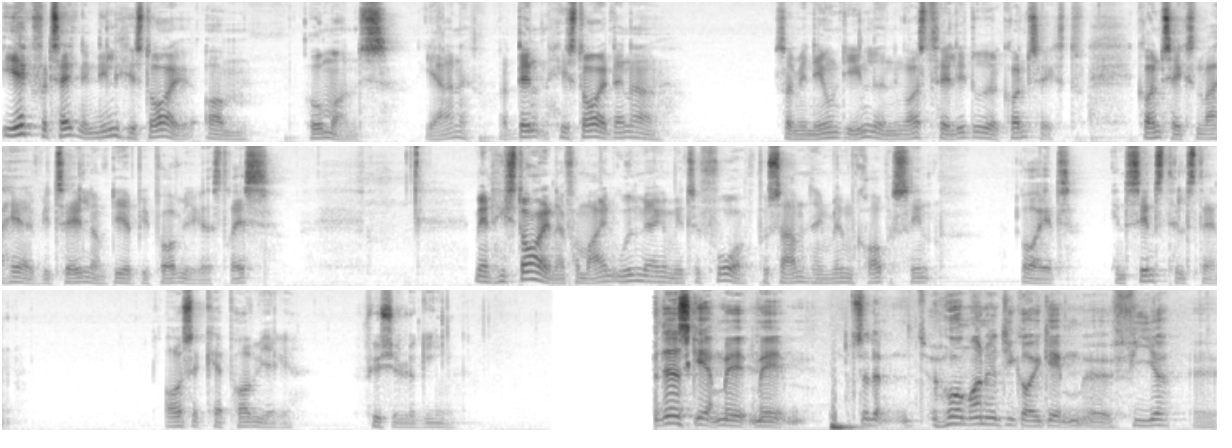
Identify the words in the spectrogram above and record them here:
Erik fortalte en lille historie om hummerens hjerne, og den historie, den har, som jeg nævnte i indledningen, også taget lidt ud af kontekst. Konteksten var her, at vi talte om det at blive påvirket af stress. Men historien er for mig en udmærket metafor på sammenhæng mellem krop og sind, og at en sindstilstand også kan påvirke fysiologien. Det, der sker med, med så der, hummerne, de går igennem øh, fire øh,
